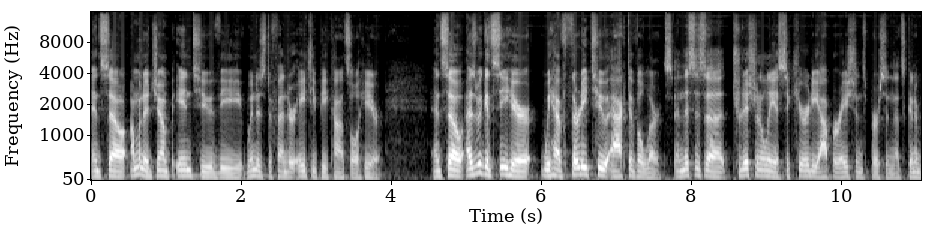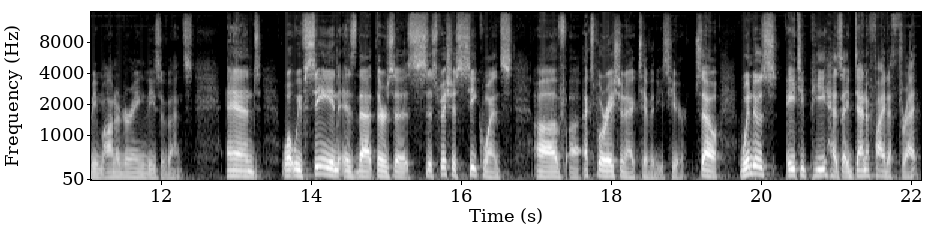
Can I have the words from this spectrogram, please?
And so I'm going to jump into the Windows Defender ATP console here. And so as we can see here, we have 32 active alerts. And this is a, traditionally a security operations person that's going to be monitoring these events. And what we've seen is that there's a suspicious sequence of uh, exploration activities here. So Windows ATP has identified a threat.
